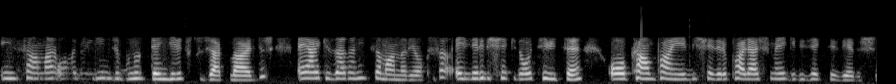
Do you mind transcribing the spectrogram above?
insanlar olabildiğince bunu dengeli tutacaklardır. Eğer ki zaten hiç zamanları yoksa elleri bir şekilde o tweet'e, o kampanyayı bir şeyleri paylaşmaya gidecektir diye düşünüyorum.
